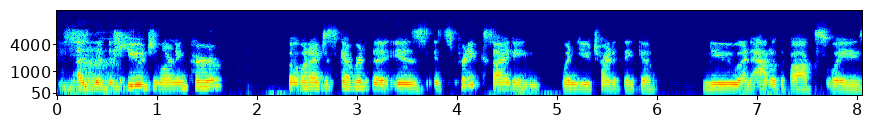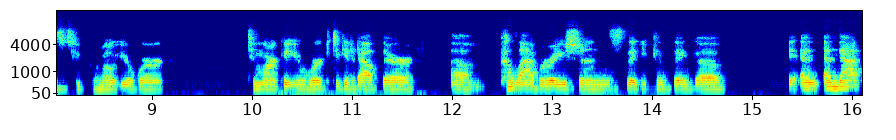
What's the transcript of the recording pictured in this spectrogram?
exactly. a, a, huge learning curve. But what I discovered that is it's pretty exciting when you try to think of new and out of the box ways to promote your work, to market your work, to get it out there, um, collaborations that you can think of, and and that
